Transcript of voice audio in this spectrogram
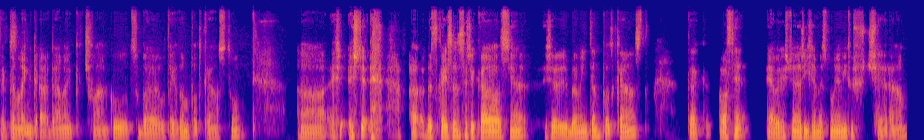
tak ten link dá, dáme k článku, co bude o tom podcastu. A ještě, a dneska jsem si říkal vlastně, že, že budeme mít ten podcast, tak vlastně já bych ještě říct, že my jsme měli mít už včera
